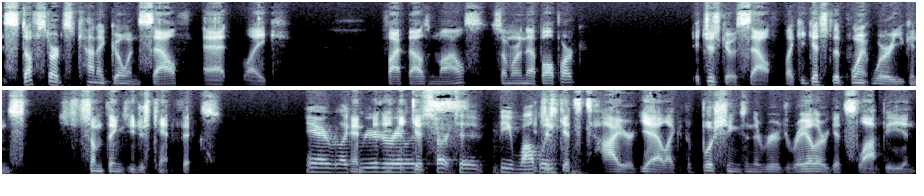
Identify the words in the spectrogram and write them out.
stuff starts kind of going south at like 5,000 miles, somewhere in that ballpark. It just goes south. Like it gets to the point where you can, some things you just can't fix. Yeah, like And rear it- it derailleurs gets- start to be wobbly. It just gets tired. Yeah, like the bushings in the rear derailleur get sloppy and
